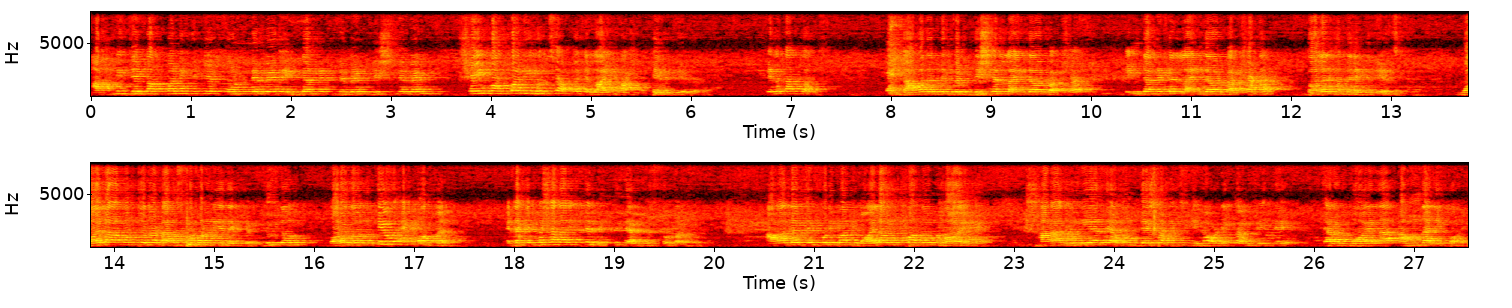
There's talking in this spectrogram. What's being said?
আপনি যে কোম্পানি থেকে ফোন নেবেন ইন্টারনেট নেবেন ডিশ নেবেন, সেই কোম্পানি হচ্ছে আপনাকে লাইন মাসে টেনে দিয়ে দেবে। এটা তার কাজ। কিন্তু আমাদের দেখবেন ডিশের লাইন দেওয়ার ব্যবসা ইন্টারনেটের লাইন দেওয়ার ব্যবসাটা দলের হাতে রেখে দিয়েছে। ময়লা আবর্জনার ব্যবস্থাপনা নিয়ে দেখবেন। দুই দল, বড় দল, কেউ একমত হয় না। এটাকে পেশাদারিত্বের ভিত্তিতে অ্যাড্রেস করবার জন্য। আমাদের যে পরিমাণ ময়লা উৎপাদন হয়, সারা দুনিয়াতে এমন দেশ আমি চিনি নর্ডিক কান্ট্রিতে যারা ময়লা আমদানি করে,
